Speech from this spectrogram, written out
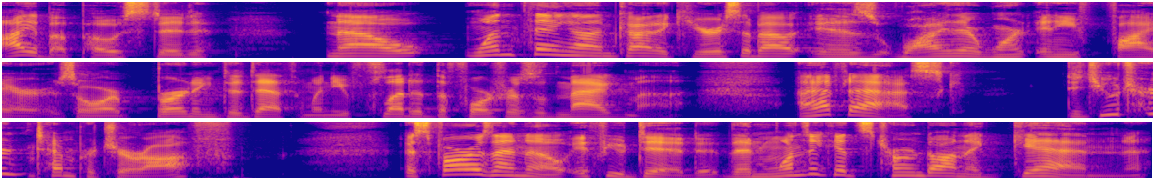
Iba posted, Now, one thing I'm kind of curious about is why there weren't any fires or burning to death when you flooded the fortress with magma. I have to ask, did you turn temperature off? As far as I know, if you did, then once it gets turned on again,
